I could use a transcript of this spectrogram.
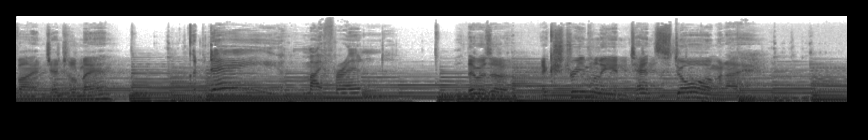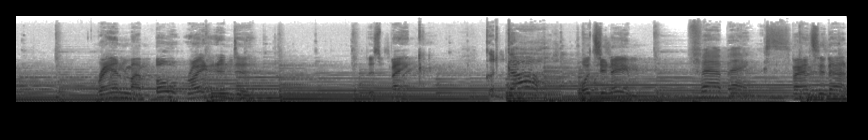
fine gentleman. Good day, my friend. There was a extremely intense storm, and I ran my boat right into this bank. Good God, What's your name? Fairbanks. Fancy that.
